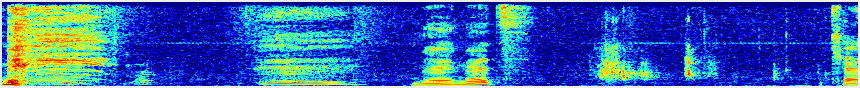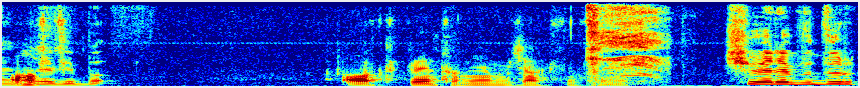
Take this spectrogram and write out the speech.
Mehmet. Kendine Af- bir ba- Artık beni tanıyamayacaksın sen. Şöyle bir dur.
